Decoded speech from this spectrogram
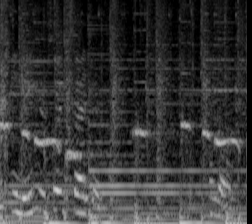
You're so excited. Hold on.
